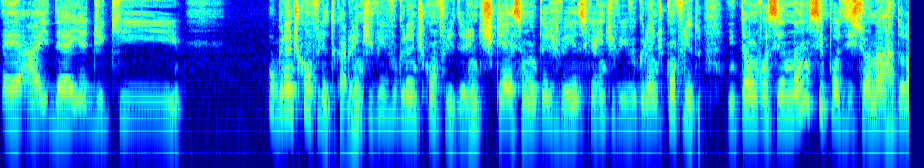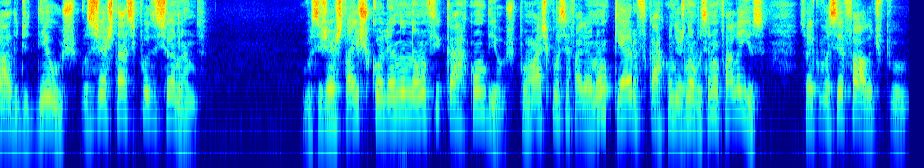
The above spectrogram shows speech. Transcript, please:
é a ideia de que o grande conflito, cara. A gente vive o grande conflito. A gente esquece muitas vezes que a gente vive o grande conflito. Então, você não se posicionar do lado de Deus, você já está se posicionando. Você já está escolhendo não ficar com Deus. Por mais que você fale, eu não quero ficar com Deus. Não, você não fala isso. Só que você fala, tipo,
